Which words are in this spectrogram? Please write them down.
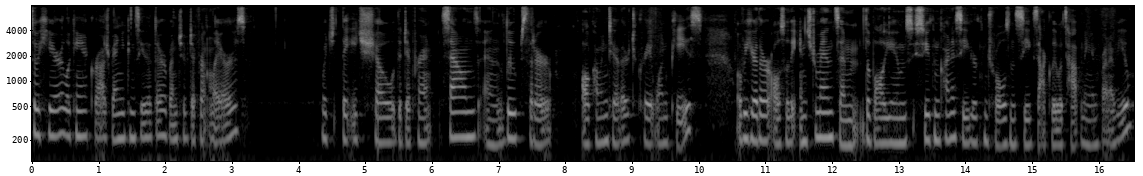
So here, looking at GarageBand, you can see that there are a bunch of different layers, which they each show the different sounds and loops that are all coming together to create one piece. Over here, there are also the instruments and the volumes, so you can kind of see your controls and see exactly what's happening in front of you.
